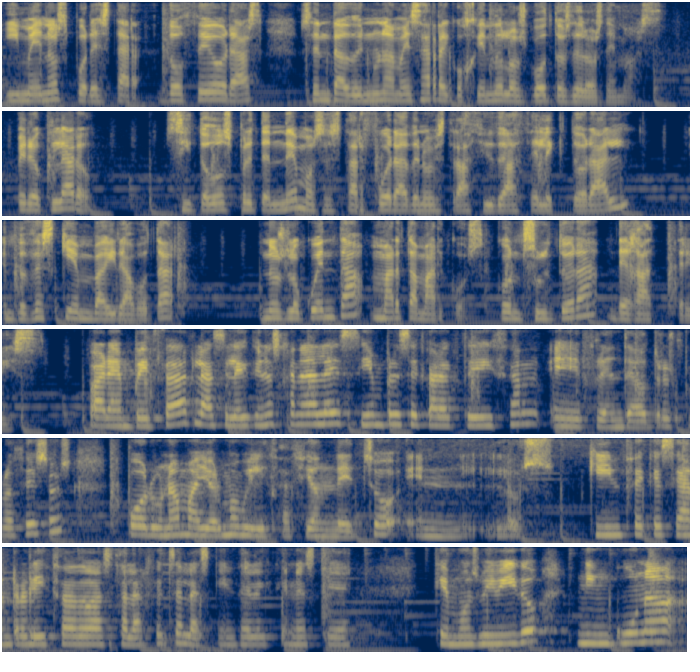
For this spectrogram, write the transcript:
y menos por estar 12 horas sentado en una mesa recogiendo los votos de los demás. Pero claro, si todos pretendemos estar fuera de nuestra ciudad electoral, entonces ¿quién va a ir a votar? Nos lo cuenta Marta Marcos, consultora de GAT3. Para empezar, las elecciones generales siempre se caracterizan eh, frente a otros procesos por una mayor movilización. De hecho, en los 15 que se han realizado hasta la fecha, las 15 elecciones que, que hemos vivido, ninguna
